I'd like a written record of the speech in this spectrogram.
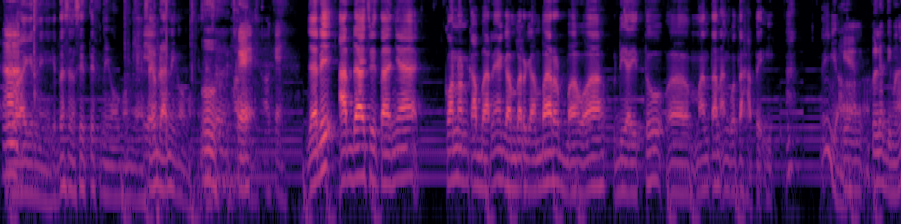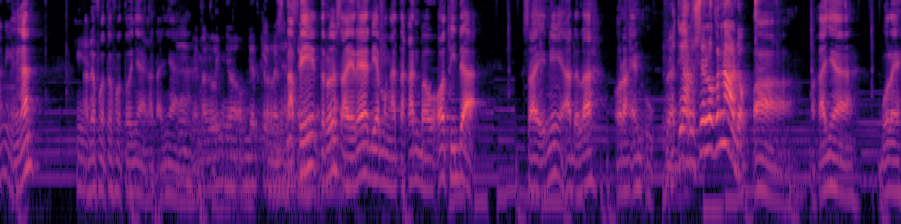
Ah. heboh lagi nih. Kita sensitif nih ngomongnya. Saya berani ngomong. Uh, oke. Oke. Jadi ada ceritanya konon kabarnya gambar-gambar bahwa dia itu eh, mantan anggota HTI. Iya. Iya, gue lihat di mana ya? Ya kan? Iya. Ada foto-fotonya katanya. Hmm, memang linknya Om Ded keren Tapi terus akhirnya dia mengatakan bahwa oh tidak, saya ini adalah orang NU. Berarti harusnya lo kenal dong. Ah, makanya boleh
